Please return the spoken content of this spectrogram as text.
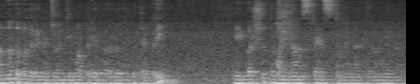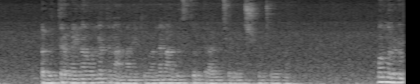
నమ్మకము కలిగినటువంటి మా ప్రియ పరలోకి తండ్రి మీ పరిశుద్ధమైన శ్రేష్టమైన ఘనమైన పవిత్రమైన ఉన్నత నామానికి వందనాలు స్తోత్రాలు చెల్లించుకుంటూ ఉన్నాం. మమ్మల్ని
